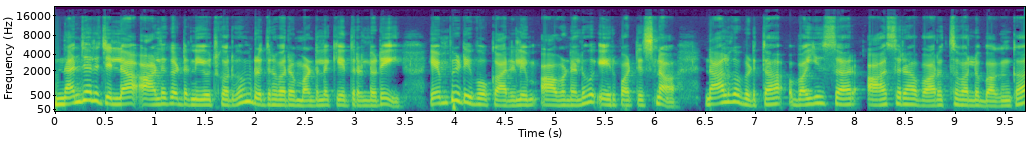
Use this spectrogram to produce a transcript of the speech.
నంద్యాల జిల్లా ఆళ్ళగడ్డ నియోజకవర్గం రుద్రవరం మండల కేంద్రంలోని ఎంపీడీఓ కార్యాలయం ఆవరణలో ఏర్పాటు చేసిన నాలుగో విడత వైఎస్ఆర్ ఆసరా వారోత్సవాల్లో భాగంగా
